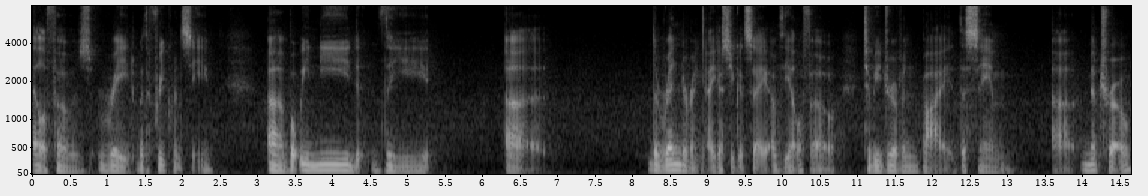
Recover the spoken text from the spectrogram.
LFO's rate with a frequency uh, but we need the uh, the rendering, I guess you could say, of the LFO to be driven by the same uh, metro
